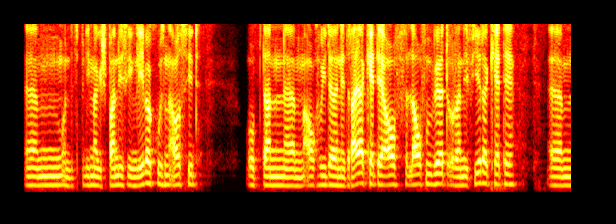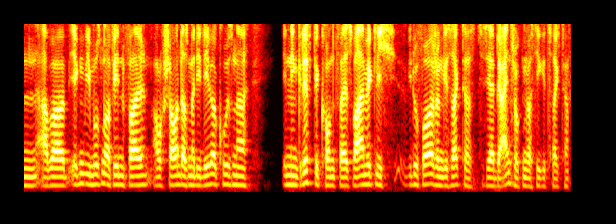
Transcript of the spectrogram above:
Ähm, und jetzt bin ich mal gespannt, wie es gegen Leverkusen aussieht ob dann ähm, auch wieder eine Dreierkette auflaufen wird oder eine Viererkette. Ähm, aber irgendwie muss man auf jeden Fall auch schauen, dass man die Leverkusener in den Griff bekommt, weil es war wirklich, wie du vorher schon gesagt hast, sehr beeindruckend, was sie gezeigt haben.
